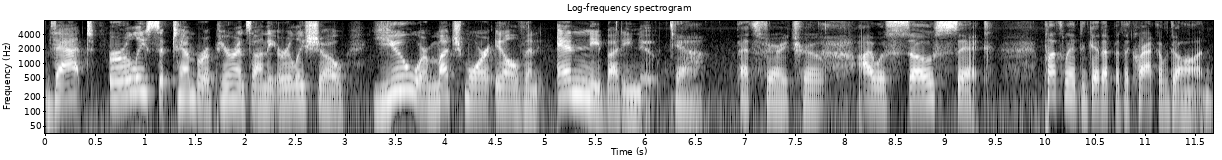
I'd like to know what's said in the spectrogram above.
that early September appearance on The Early Show. You were much more ill than anybody knew. Yeah, that's very true. I was so sick. Plus, we had to get up at the crack of dawn.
